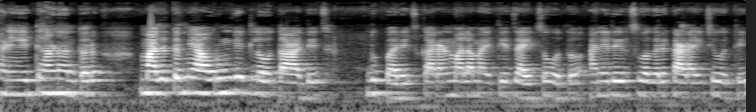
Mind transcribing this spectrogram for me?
आणि त्यानंतर माझं तर मी आवरून घेतलं होतं आधीच. दुपारीच. कारण मला माहिती आहे जायचं होतं आणि रील्स वगैरे काढायची होती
